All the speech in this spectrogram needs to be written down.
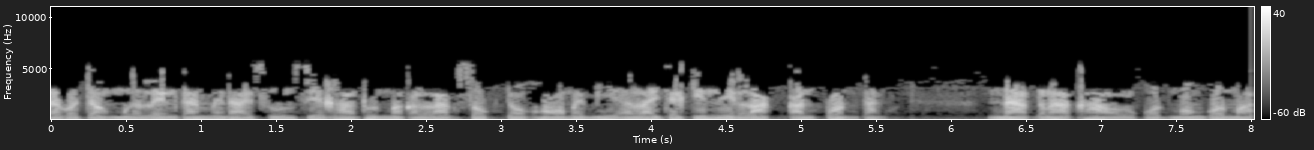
เราก็จ้องเมื่อเล่นกันไม่ได้สูญเสียขาดทุนมากับลักศกจอกหอไม่มีอะไรจะกินนี่ลักกันป้นกันหนักหนาข้าวกฎมงกฎไม้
